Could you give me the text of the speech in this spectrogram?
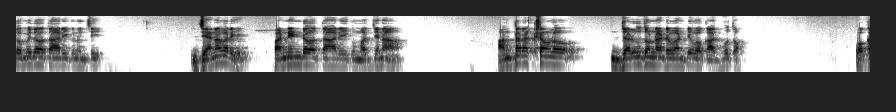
తొమ్మిదో తారీఖు నుంచి జనవరి పన్నెండో తారీఖు మధ్యన అంతరిక్షంలో జరుగుతున్నటువంటి ఒక అద్భుతం. ఒక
